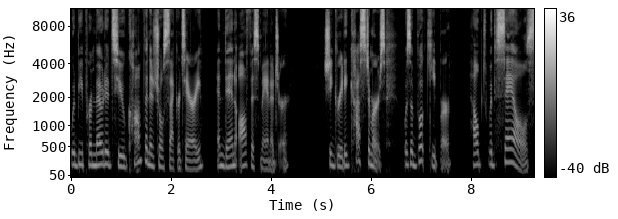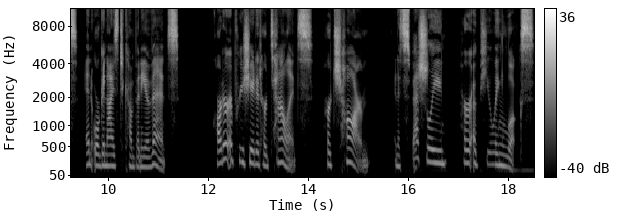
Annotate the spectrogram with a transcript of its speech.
would be promoted to confidential secretary and then office manager. She greeted customers, was a bookkeeper, helped with sales, and organized company events. Carter appreciated her talents, her charm, and especially her appealing looks.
